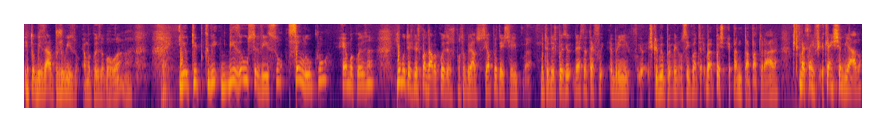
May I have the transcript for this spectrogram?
Então, visar o prejuízo é uma coisa boa, não é? E o tipo que visa o serviço sem lucro é uma coisa. E eu muitas vezes, quando dava coisas de responsabilidade social, depois deixei. Muitas vezes, depois desta até fui abrir, fui, escrevi o primeiro, não sei quanto. Depois, para não estar para aturar, que isto começa a ficar enxameado.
